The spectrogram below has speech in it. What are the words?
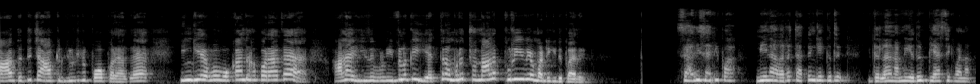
பார்த்துட்டு சாப்பிட்டு போக போறாங்க இங்கே அவன் உட்காந்துக்க போறாங்க ஆனா இது இவளுக்கு எத்தனை முறை சொன்னாலும் புரியவே மாட்டேங்குது பாரு. சரி சரிப்பா. மீனா வர சத்தம் கேக்குது. இதெல்லாம் நம்ம எதுவும் பேசிக்க வேணாம்.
